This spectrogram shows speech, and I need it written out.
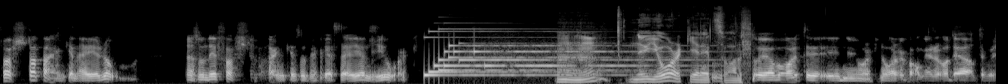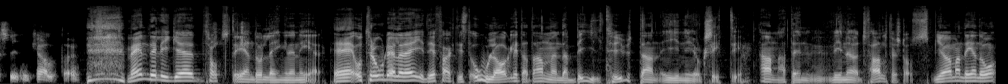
första tanken är ju Rom. Men som det är första tanken så tänker jag säga New York. Mm. New York är rätt svar. Så jag har varit i New York några gånger och det har alltid varit svinkallt där. Men det ligger trots det ändå längre ner. Eh, och tro det eller ej, det är faktiskt olagligt att använda biltutan i New York City. Annat än vid nödfall förstås. Gör man det ändå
